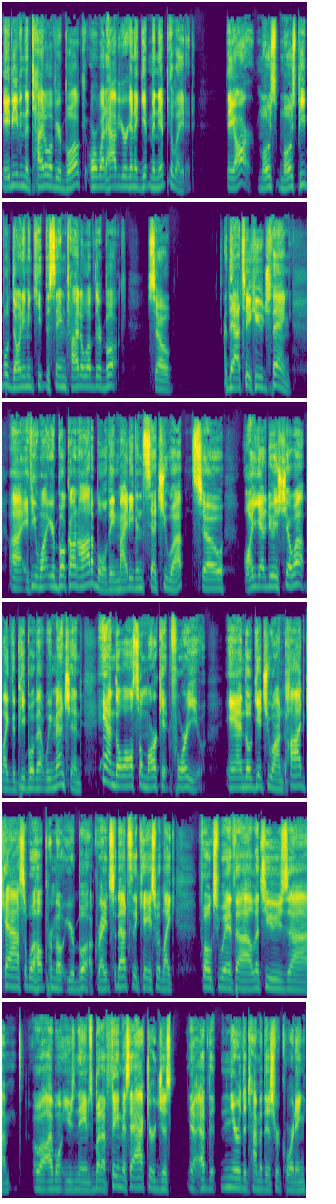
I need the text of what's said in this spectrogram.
maybe even the title of your book or what have you are going to get manipulated. They are. Most most people don't even keep the same title of their book. So that's a huge thing. Uh, if you want your book on Audible, they might even set you up. So all you got to do is show up, like the people that we mentioned, and they'll also market for you and they'll get you on podcasts that will help promote your book, right? So that's the case with like folks with, uh, let's use, uh, well, I won't use names, but a famous actor just you know, at the near the time of this recording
